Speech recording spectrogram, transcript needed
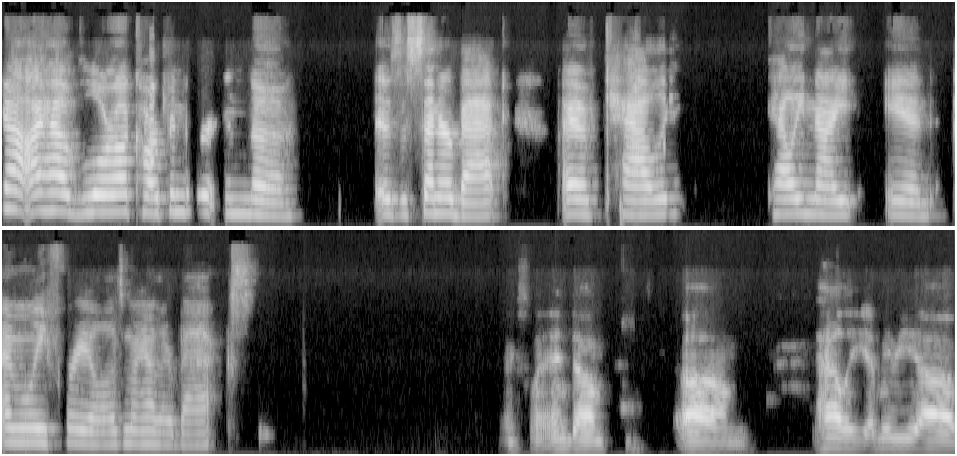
Yeah, I have Laura Carpenter in the as a center back. I have Callie, Callie Knight, and Emily Friel as my other backs. Excellent. And um, um, Halle, maybe uh,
